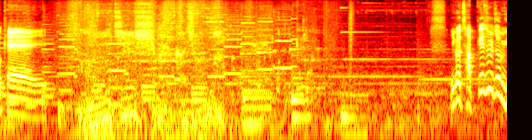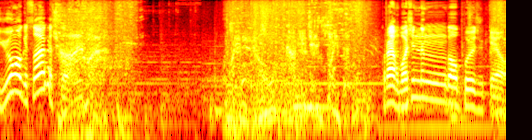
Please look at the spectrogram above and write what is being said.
오케이. 이거 잡기술 좀 유용하게 써야겠어. 형 멋있는 거 보여줄게요.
